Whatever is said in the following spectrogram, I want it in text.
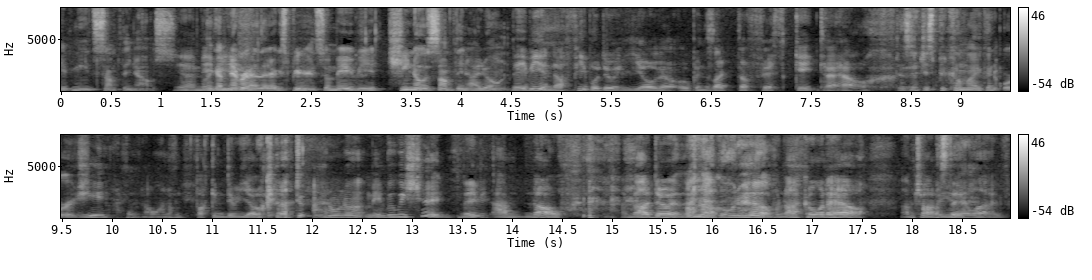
it means something else. Yeah, Like I've never had that experience, so maybe she knows something I don't. maybe enough people doing yoga opens like the fifth gate to hell. Does it just become like an orgy? I don't know. I don't fucking do yoga. Do- I don't know. Maybe we should. Maybe I'm no. I'm not doing that. I'm not going to hell. I'm not going to hell. I'm trying to oh, stay alive.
